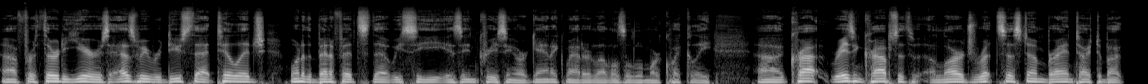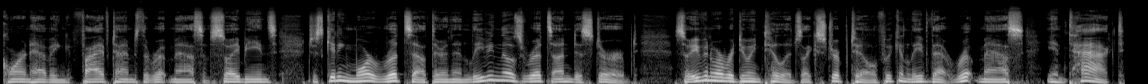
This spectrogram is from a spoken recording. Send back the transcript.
uh, for 30 years. As we reduce that tillage, one of the benefits that we see is increasing organic matter levels a little more quickly. Uh, raising crops with a large root system. Brian talked about corn having five times the root mass of soybeans, just getting more roots out there and then leaving those roots undisturbed. So even where we're doing tillage, like strip till, if we can leave that root mass intact,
